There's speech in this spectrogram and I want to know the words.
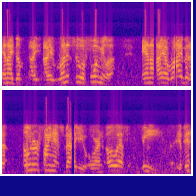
and I I, I run it through a formula, and I arrive at a owner finance value or an OFV. If it,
